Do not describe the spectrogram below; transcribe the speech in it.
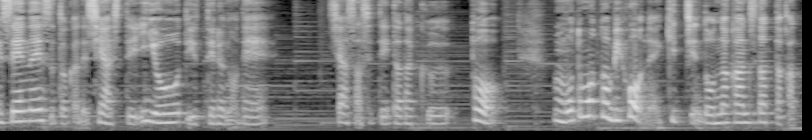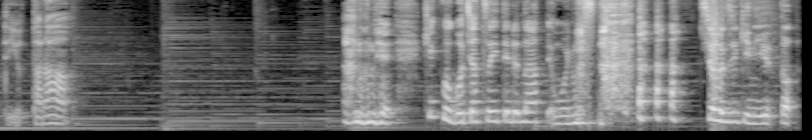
う、SNS とかでシェアしていいよって言ってるので、シェアさせていただくと、もともとビフォーね、キッチンどんな感じだったかって言ったら、あのね、結構ごちゃついてるなって思いました。正直に言うと。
